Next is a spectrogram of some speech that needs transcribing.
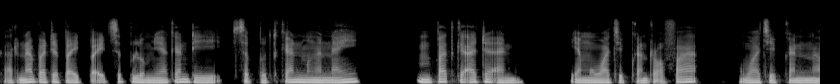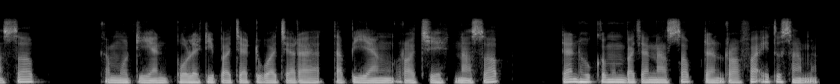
Karena pada bait-bait sebelumnya kan disebutkan mengenai empat keadaan yang mewajibkan rofa, mewajibkan nasab, kemudian boleh dibaca dua cara tapi yang rojih nasab, dan hukum membaca nasab dan rofa itu sama.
